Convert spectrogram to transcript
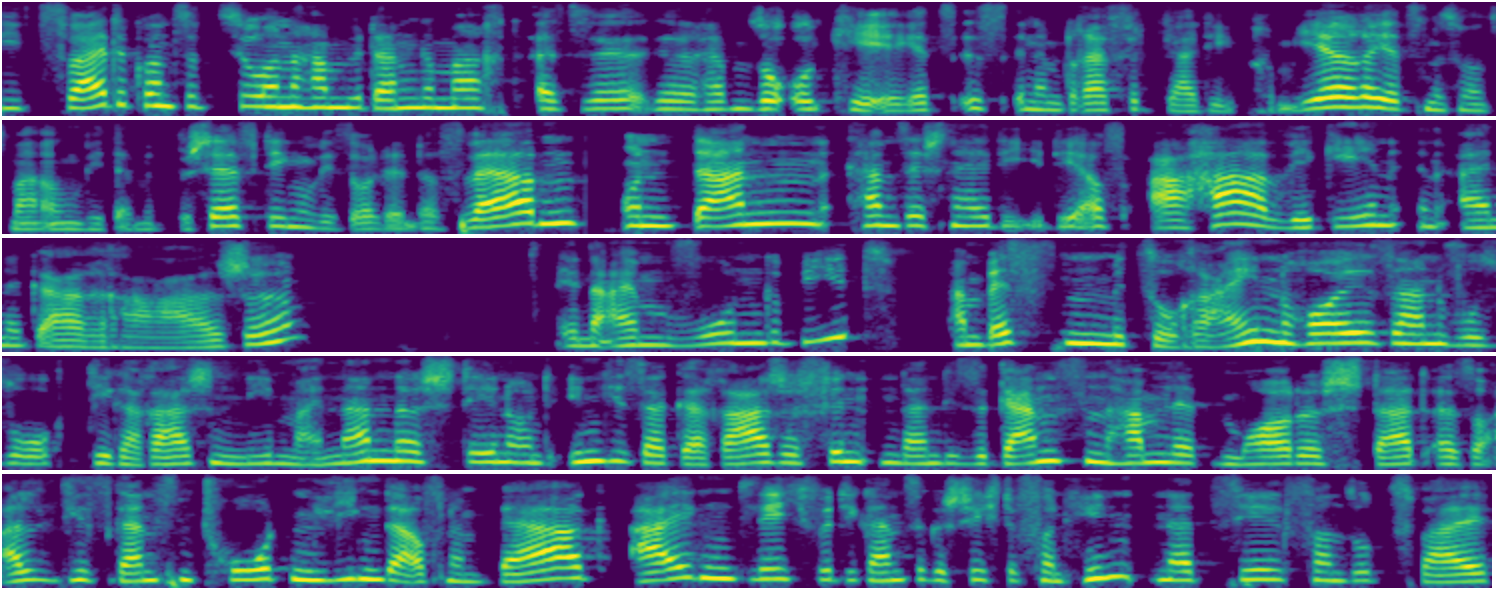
Die zweite Konzeption haben wir dann gemacht, als wir haben so, okay, jetzt ist in einem Dreivierteljahr die Premiere, jetzt müssen wir uns mal irgendwie damit beschäftigen, wie soll denn das werden? Und dann kam sehr schnell die Idee auf, aha, wir gehen in eine Garage in einem Wohngebiet, am besten mit so Reihenhäusern, wo so die Garagen nebeneinander stehen und in dieser Garage finden dann diese ganzen Hamlet-Morde statt. Also alle diese ganzen Toten liegen da auf einem Berg. Eigentlich wird die ganze Geschichte von hinten erzählt von so zwei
